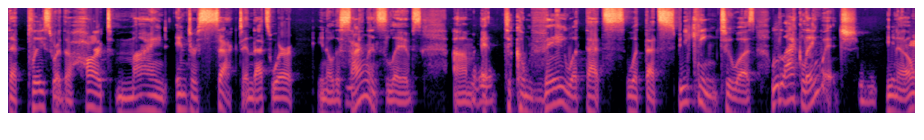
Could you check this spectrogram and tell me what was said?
that place where the heart, mind intersect. And that's where you know the silence lives um, mm-hmm. it, to convey what that's what that's speaking to us we lack language mm-hmm. you know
